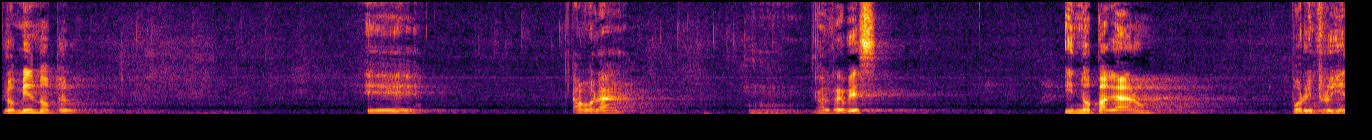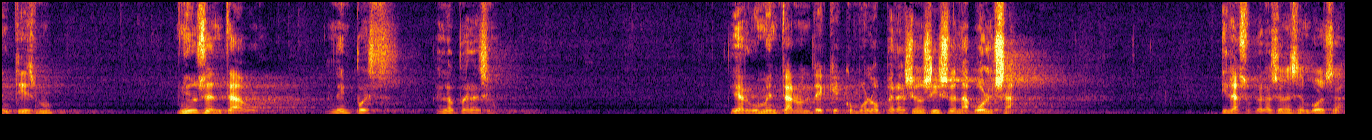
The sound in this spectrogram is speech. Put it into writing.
lo mismo, pero eh, ahora mm, al revés, y no pagaron por influyentismo ni un centavo de impuestos en la operación. Y argumentaron de que como la operación se hizo en la bolsa y las operaciones en bolsa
